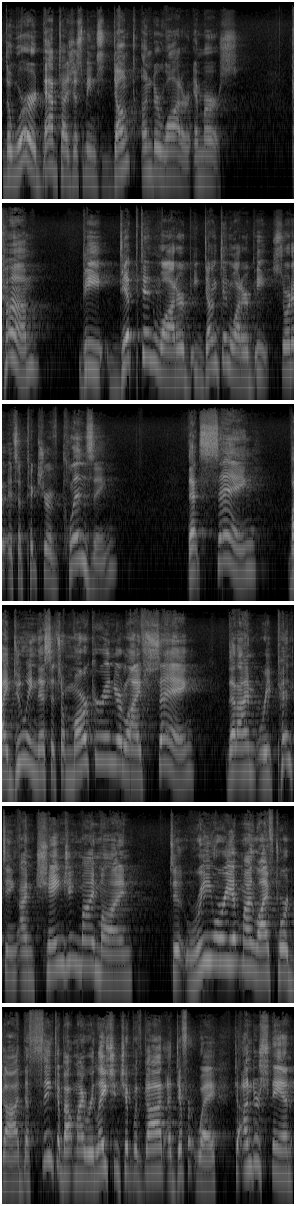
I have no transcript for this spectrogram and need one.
the word baptize just means dunk underwater, immerse. Come, be dipped in water, be dunked in water, be sort of, it's a picture of cleansing that's saying, by doing this, it's a marker in your life saying that I'm repenting, I'm changing my mind, to reorient my life toward God, to think about my relationship with God a different way, to understand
